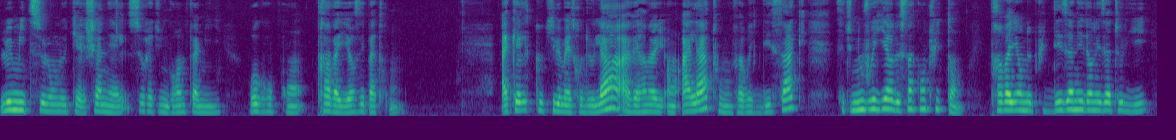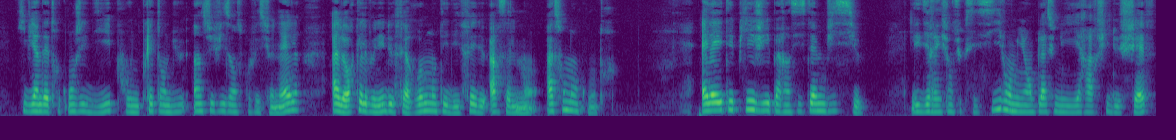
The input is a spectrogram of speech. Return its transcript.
le mythe selon lequel Chanel serait une grande famille regroupant travailleurs et patrons. À quelques kilomètres de là, à Verneuil en Halat, où l'on fabrique des sacs, c'est une ouvrière de 58 ans, travaillant depuis des années dans les ateliers, qui vient d'être congédiée pour une prétendue insuffisance professionnelle, alors qu'elle venait de faire remonter des faits de harcèlement à son encontre. Elle a été piégée par un système vicieux. Les directions successives ont mis en place une hiérarchie de chefs,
